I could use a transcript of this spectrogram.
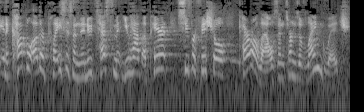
in a couple other places in the New Testament you have apparent superficial parallels in terms of language,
